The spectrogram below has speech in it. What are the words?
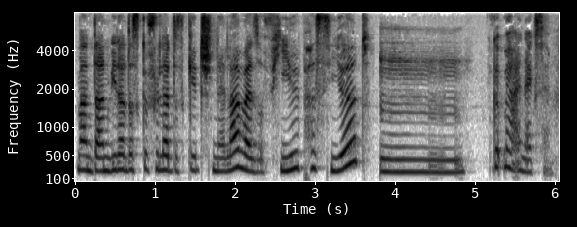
man dann wieder das Gefühl hat, es geht schneller, weil so viel passiert? Gib mir ein Exempel.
